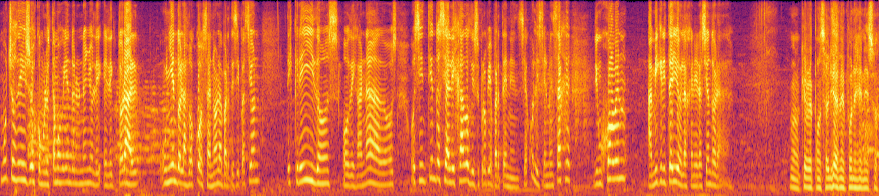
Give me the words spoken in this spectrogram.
muchos de ellos, como lo estamos viendo en un año electoral, uniendo las dos cosas, ¿no? La participación, descreídos o desganados o sintiéndose alejados de su propia pertenencia. ¿Cuál es el mensaje de un joven a mi criterio, de la generación dorada. Bueno, qué responsabilidad me pones en eso.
